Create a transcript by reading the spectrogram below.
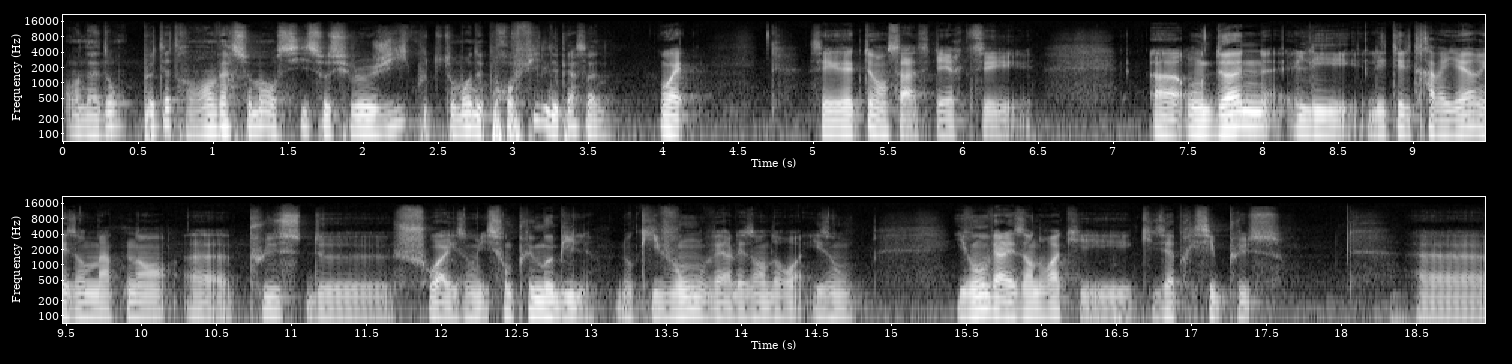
On a donc peut-être un renversement aussi sociologique ou tout au moins de profil des personnes. Ouais, c'est exactement ça. C'est-à-dire que c'est. Euh, on donne les, les, télétravailleurs, ils ont maintenant euh, plus de choix, ils, ont, ils sont plus mobiles, donc ils vont vers les endroits, ils ont, ils vont vers les endroits qu'ils apprécient plus. Euh,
